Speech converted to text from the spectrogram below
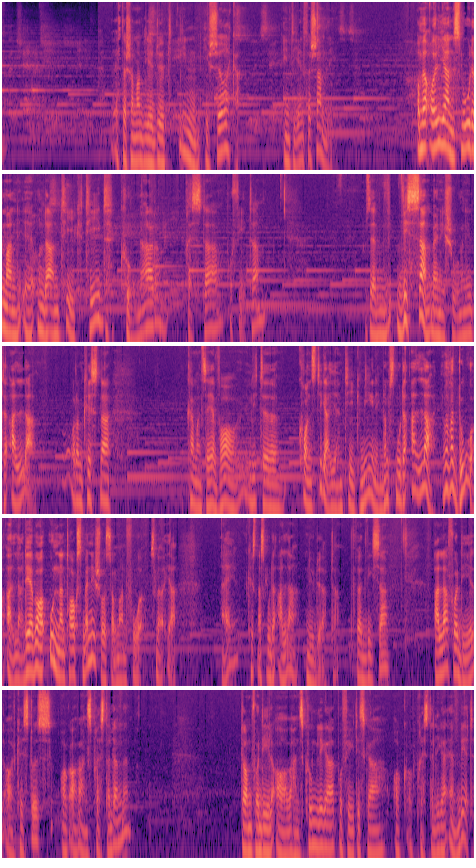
eftersom man blir döpt in i kyrkan, inte i en församling. Och med oljan smorde man eh, under antik tid kungar, präster, profeter. Vissa människor, men inte alla. Och de kristna kan man säga var lite konstiga i antik mening. De smorde alla. Men vad då alla? Det är bara undantagsmänniskor som man får smörja. Nej, kristna smorde alla nydöpta för att visa alla får del av Kristus och av hans prästadöme. De får del av hans kungliga, profetiska och, och prästerliga ämbete.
